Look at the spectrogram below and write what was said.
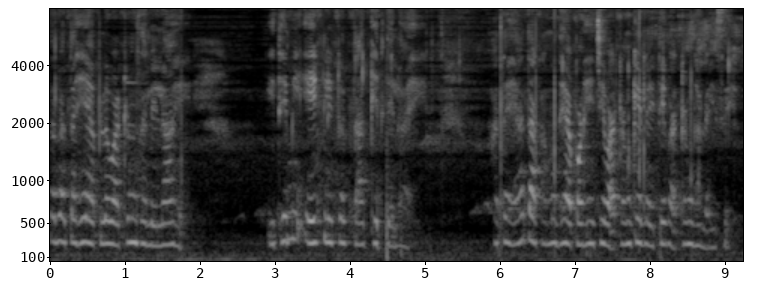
तर आता हे आपलं वाटण झालेलं आहे. इथे मी एक लिटर ताक घेतलेलं आहे. आता ह्या ताकामध्ये आपण हे जे वाटण केलं आहे ते वाटण घालायचं आहे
